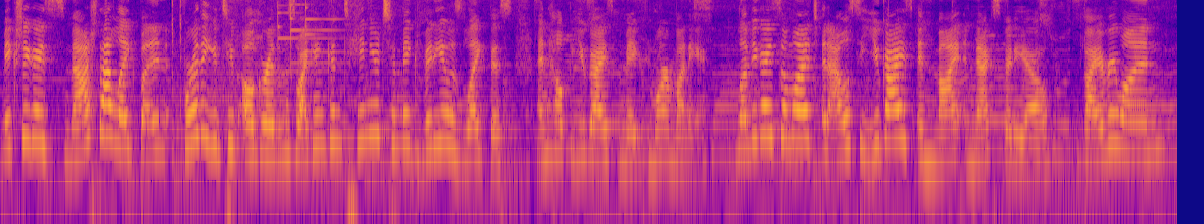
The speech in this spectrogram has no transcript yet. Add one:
make sure you guys smash that like button for the YouTube algorithm so I can continue to make videos like this and help you guys make more money. Love you guys so much and I will see you guys in my next video. Bye everyone!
